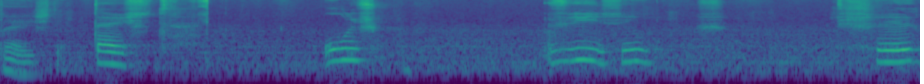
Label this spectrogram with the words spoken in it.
Testa. testa. Os vizinhos chegaram.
